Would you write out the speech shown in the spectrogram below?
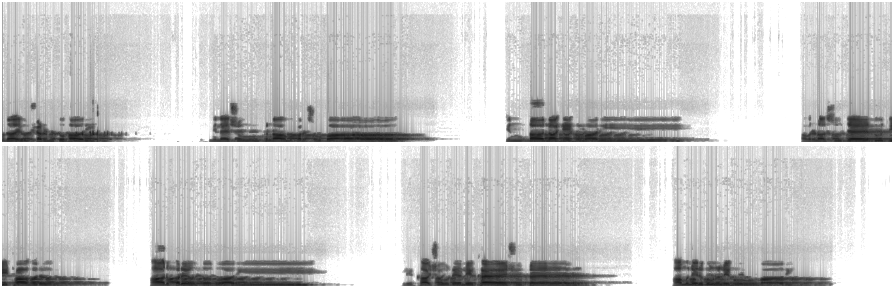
ਖੁਦਾਇਓ ਸ਼ਰਨ ਤੁਹਾਰੀ। ਮਿਲੈ ਸੂਖ ਨਾਮ ਹਰ ਸੁਬਾ। ਚਿੰਤਾ ਲਾਹੇ ਹਮਾਰੀ। ਅਵਰ ਨਾ ਸੂਜੈ ਦੂਜੀ ਠਾਹਰ। ਹਾਰ ਪਰਿਉ ਤੋ ਦੁਆਰੀ। ਲੇਖਾ ਛੋੜੇ ਲੇਖੈ, ਛੂਟੈ। ਹਮ ਨਿਰਗੁਣ ਲਿਹੋ ਬਾਰੀ।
